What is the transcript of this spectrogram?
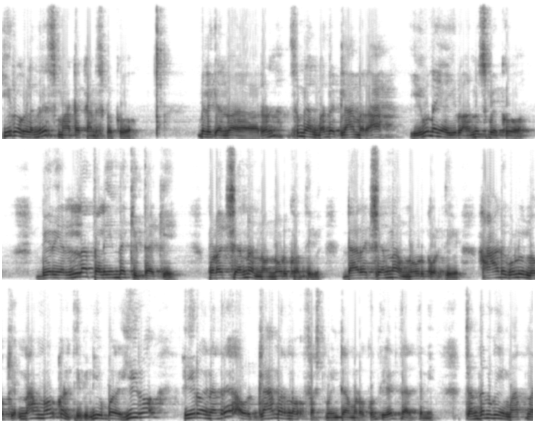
ಹೀರೋಗಳಂದ್ರೆ ಸ್ಮಾರ್ಟಾಗಿ ಕಾಣಿಸ್ಬೇಕು. ಬೆಳಿಗ್ಗೆ ಅಲ್ವಾ, ಅರುಣ್? ಸುಮ್ಮನೆ ಹಂಗೆ ಬಂದ್ರೆ ಗ್ಲಾಮರ್ ಆ, ಇವನಯ್ಯ ಹೀರೋ ಅನ್ನಿಸ್ಬೇಕು. ಬೇರೆ ಎಲ್ಲ ತಲೆಯಿಂದ ಕಿತ್ತಾಕಿ. ಪ್ರೊಡಕ್ಷನ್ ನಾವು ನೋಡ್ಕೊತೀವಿ. ಡೈರೆಕ್ಷನ್ ನಾವು ನೋಡ್ಕೊಳ್ತೀವಿ. ಹಾಡುಗಳು ಲೊಕೇ, ನಾವು ನೋಡ್ಕೊಳ್ತೀವಿ. ನೀವು ಹೀರೋ ಹೀರೋಯಿನ್ ಅಂದ್ರೆ ಅವ್ರ ಗ್ಲಾಮರ್ನ ಫಸ್ಟ್ ಮೇಂಟೈನ್ ಮಾಡೋಕು ಅಂತ ಹೇಳ್ತಾ ಇರ್ತೀನಿ. ಚಂದನ್ಗೂ ಈ ಮಾತನ್ನ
